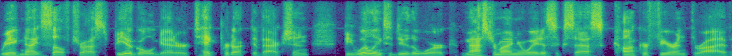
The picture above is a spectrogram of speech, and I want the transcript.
reignite self-trust, be a goal getter, take productive action, be willing to do the work, mastermind your way to success, conquer fear and thrive,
